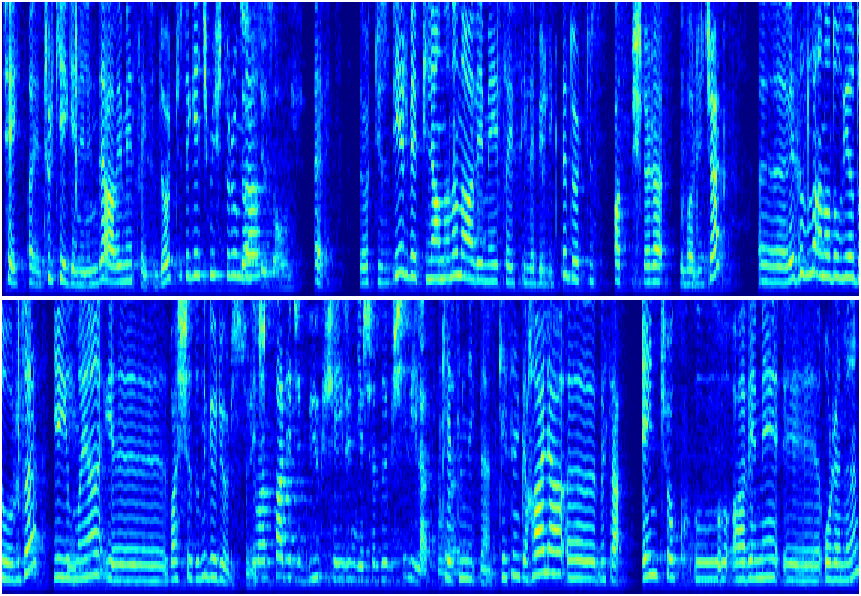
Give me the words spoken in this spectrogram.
şey e, Türkiye genelinde AVM sayısı 400'ü geçmiş durumda. 400 olmuş. Evet. 401 ve planlanan AVM sayısıyla birlikte 460'lara varacak. Ee, ve hızlı Anadolu'ya doğru da yayılmaya e, başladığını görüyoruz O sürecin. zaman sadece büyük şehrin yaşadığı bir şey değil aslında. Kesinlikle. Kesinlikle. Hala e, mesela en çok e, AVM e, oranı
